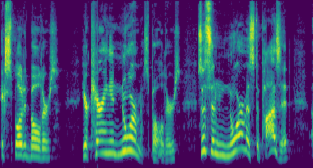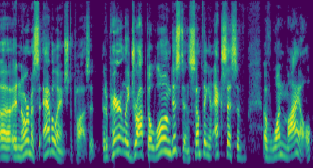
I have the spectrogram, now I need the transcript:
exploded boulders. You're carrying enormous boulders. So it's an enormous deposit, uh, enormous avalanche deposit that apparently dropped a long distance, something in excess of, of one mile,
